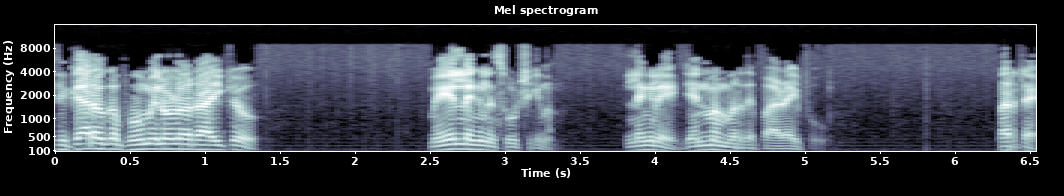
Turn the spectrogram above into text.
ധിക്കാരമൊക്കെ ഭൂമിയിലുള്ളവരായിക്കോ? മേലിലെങ്കിലും സൂക്ഷിക്കണം. ഇല്ലെങ്കിൽ ജന്മം വെറുതെ പാഴായി പോകും വരട്ടെ.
